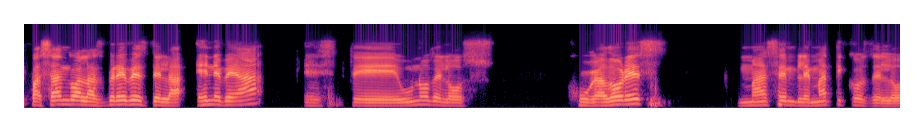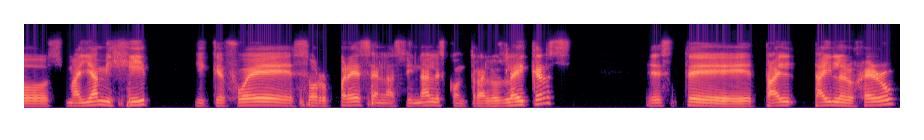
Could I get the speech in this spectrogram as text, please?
pasando a las breves de la NBA, este, uno de los jugadores más emblemáticos de los Miami Heat y que fue sorpresa en las finales contra los Lakers, este Tyler Hero,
